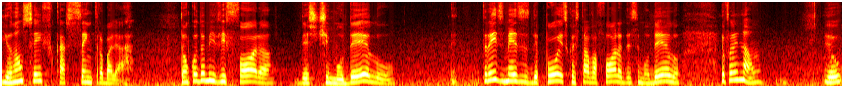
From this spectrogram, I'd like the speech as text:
E eu não sei ficar sem trabalhar. Então, quando eu me vi fora deste modelo, três meses depois que eu estava fora desse modelo, eu falei: não, eu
